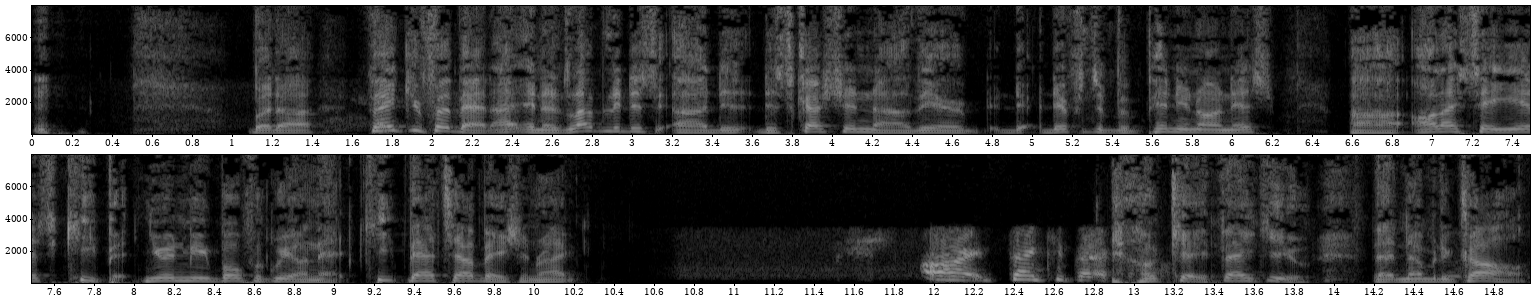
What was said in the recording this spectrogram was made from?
but uh, thank you for that. I, and a lovely dis- uh, di- discussion. Uh, there are d- difference of opinion on this. Uh, all I say is keep it. You and me both agree on that. Keep that salvation, right? All right, thank you, Pastor. Okay, thank you. That number to call,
